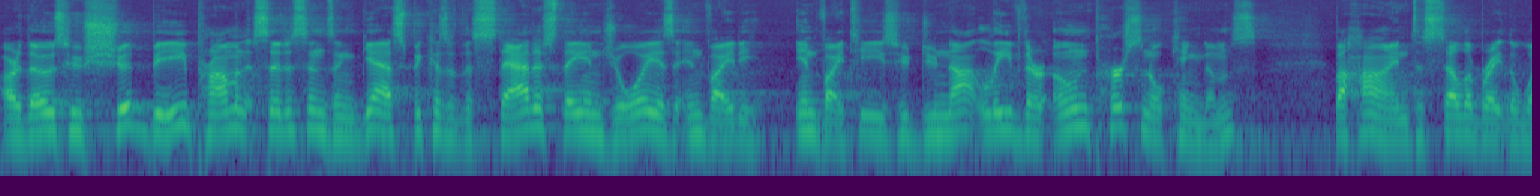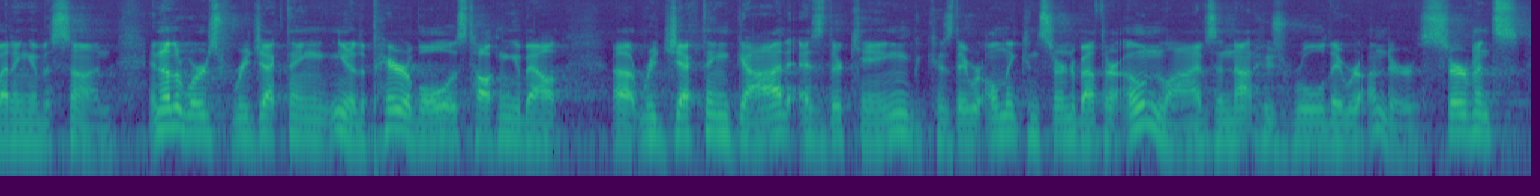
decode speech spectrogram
are those who should be prominent citizens and guests because of the status they enjoy as invite- invitees who do not leave their own personal kingdoms behind to celebrate the wedding of a son. In other words, rejecting, you know, the parable is talking about uh, rejecting God as their king because they were only concerned about their own lives and not whose rule they were under. Servants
